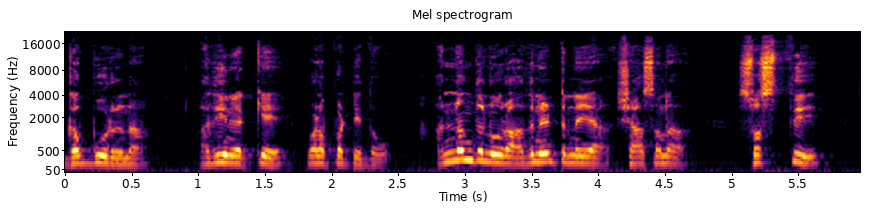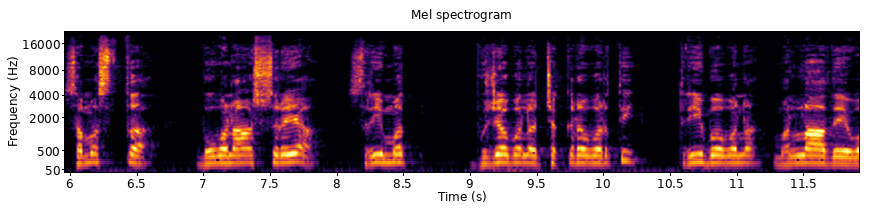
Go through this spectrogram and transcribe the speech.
ಗಬ್ಬೂರಿನ ಅಧೀನಕ್ಕೆ ಒಳಪಟ್ಟಿದ್ದವು. ಹನ್ನೊಂದು ನೂರ ಹದಿನೆಂಟನೆಯ ಶಾಸನ ಸ್ವಸ್ತಿ ಸಮಸ್ತ ಭುವನಾಶ್ರಯ ಶ್ರೀಮತ್ ಭುಜಬಲ ಚಕ್ರವರ್ತಿ ತ್ರಿಭವನ ಮಲ್ಲಾದೇವ.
